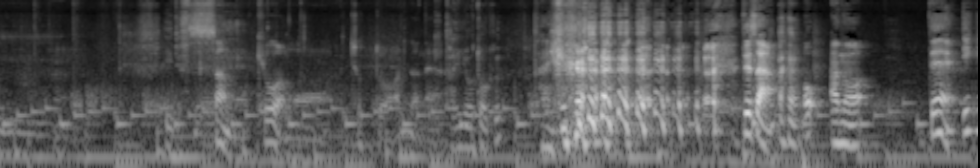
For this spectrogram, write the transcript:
うん、いいですね。さあ今日はもうちょっとあれだね。太陽トーク？でさおあので一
